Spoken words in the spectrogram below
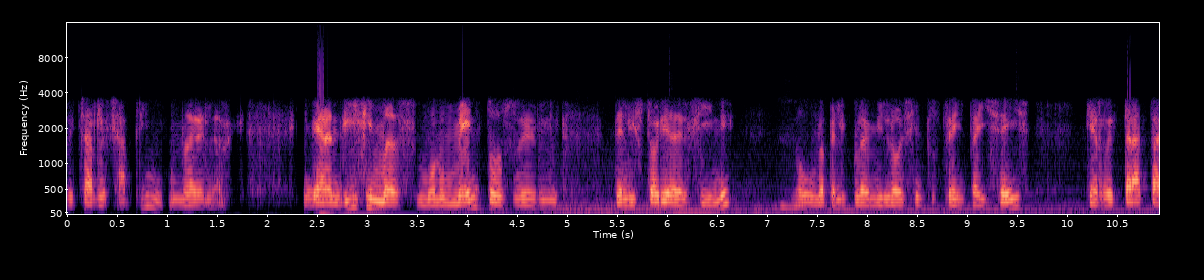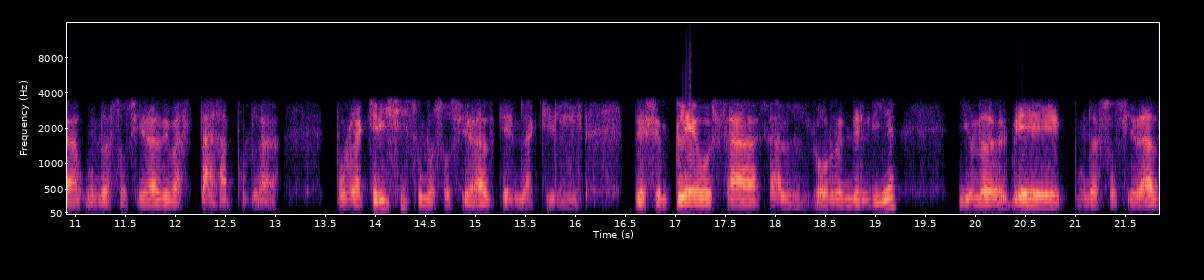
de Charles Chaplin, una de las grandísimas monumentos del, de la historia del cine, ¿no? una película de 1936 que retrata una sociedad devastada por la por la crisis, una sociedad en la que el desempleo está al orden del día y una eh, una sociedad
